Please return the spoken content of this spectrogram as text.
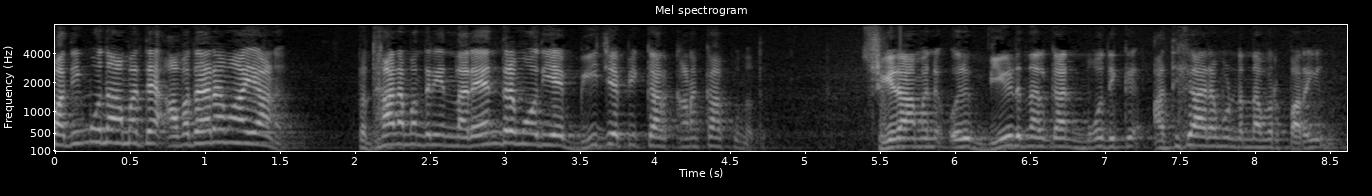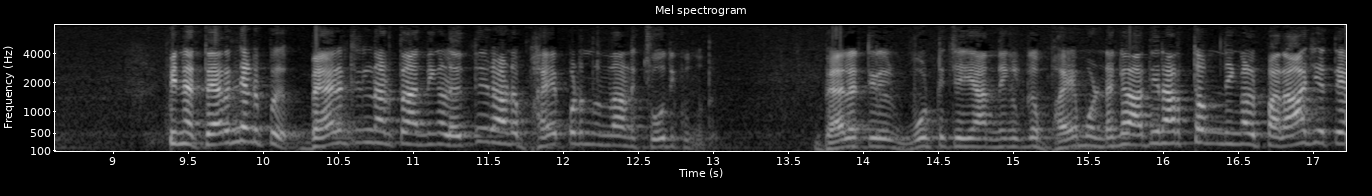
പതിമൂന്നാമത്തെ അവതാരമായാണ് പ്രധാനമന്ത്രി നരേന്ദ്രമോദിയെ ബി ജെ പിക്കാർ കണക്കാക്കുന്നത്. ശ്രീരാമന് ഒരു വീട് നൽകാൻ മോദിക്ക് അധികാരമുണ്ടെന്ന് അവർ പറയുന്നു. പിന്നെ തെരഞ്ഞെടുപ്പ് ബാലറ്റിൽ നടത്താൻ നിങ്ങൾ എന്തിനാണ് ഭയപ്പെടുന്നതെന്നാണ് ചോദിക്കുന്നത്. ബാലറ്റിൽ വോട്ട് ചെയ്യാൻ നിങ്ങൾക്ക് ഭയമുണ്ടെങ്കിൽ അതിനർത്ഥം നിങ്ങൾ പരാജയത്തെ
